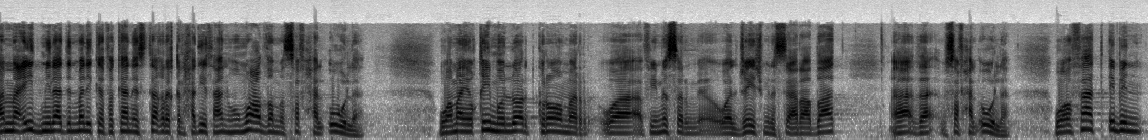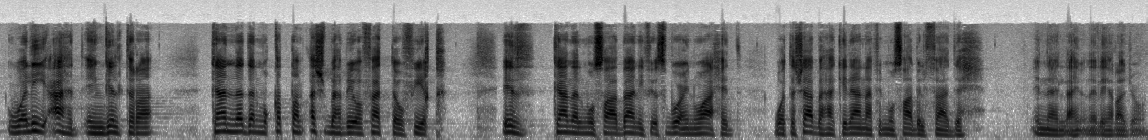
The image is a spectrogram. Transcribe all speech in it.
أما عيد ميلاد الملكة فكان يستغرق الحديث عنه معظم الصفحة الأولى. وما يقيمه اللورد كرومر وفي مصر والجيش من استعراضات هذا الصفحة الأولى. ووفاة ابن ولي عهد إنجلترا كان لدى المقطم أشبه بوفاة توفيق إذ كان المصابان في أسبوع واحد وتشابه كلانا في المصاب الفادح. إنا لله وإنا إليه راجعون.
